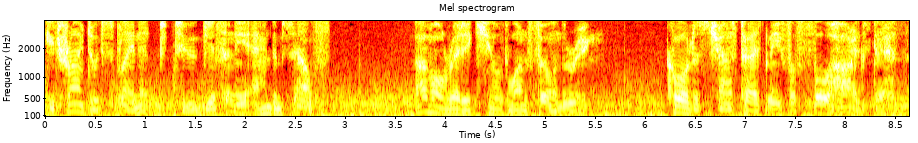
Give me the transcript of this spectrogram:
He tried to explain it to Githany and himself. I've already killed one foe in the ring. Qordis chastised me for Fohargh's death.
